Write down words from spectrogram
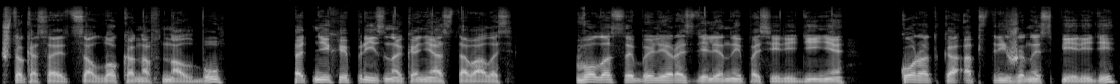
Что касается локонов на лбу, от них и признака не оставалось. Волосы были разделены посередине, коротко обстрижены спереди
